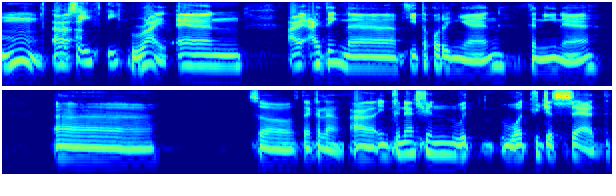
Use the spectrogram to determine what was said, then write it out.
Mm. for Ah, safety. Right. And I I think na kita ko rin 'yan kanina. Uh, so, teka lang. Uh, in connection with what you just said,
